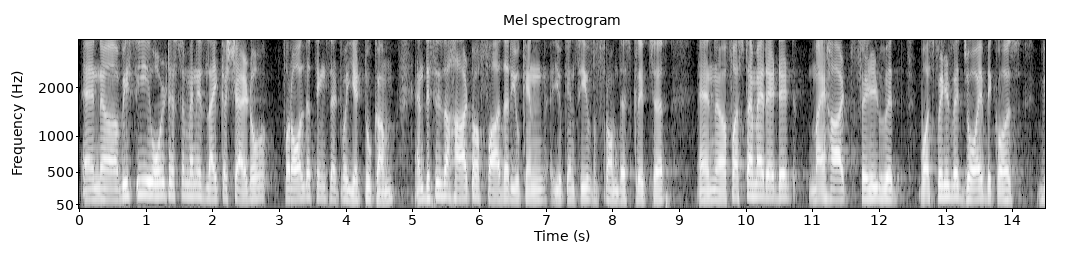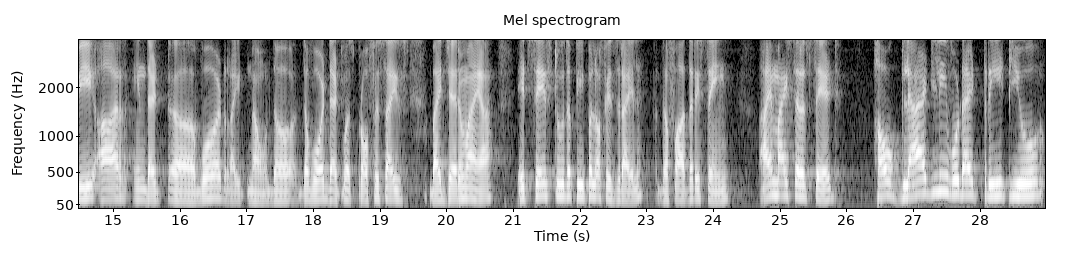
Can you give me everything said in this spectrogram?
And uh, we see Old Testament is like a shadow for all the things that were yet to come. And this is the heart of father you can, you can see from the scripture. And uh, first time I read it, my heart filled with, was filled with joy because we are in that uh, word right now, the, the word that was prophesied by Jeremiah it says to the people of Israel, the Father is saying, I myself said, How gladly would I treat you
